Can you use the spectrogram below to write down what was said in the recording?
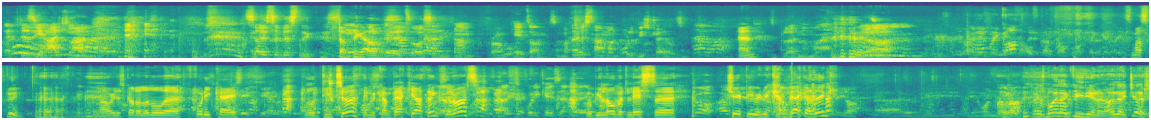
That dizzy height climb. so sadistic. Something else. It's awesome. I'm from Cape Town. It's my first time on all of these trails. And? It's blowing my mind. yeah. It's my spoon. now we just got a little uh, 40k little detour, then we come back here I think, is that right? We'll be a little bit less uh, chirpy when we come back I think. Dit was mooi leuk vir hierdie een. Okay, cheers.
